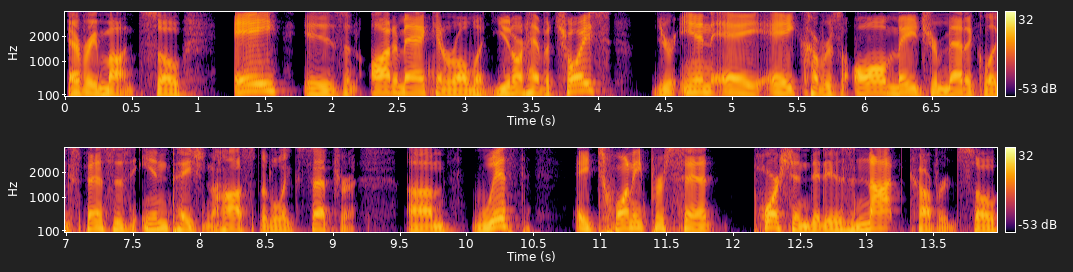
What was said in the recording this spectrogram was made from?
every month. So A is an automatic enrollment. You don't have a choice. You're in A. A covers all major medical expenses, inpatient hospital, etc. Um, with a 20% portion that is not covered. So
